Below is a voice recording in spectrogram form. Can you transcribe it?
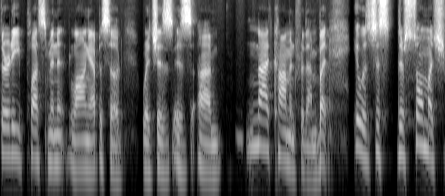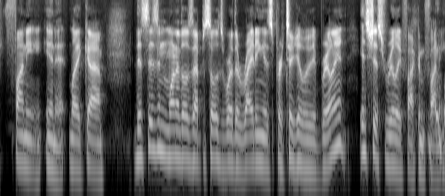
thirty plus minute long episode, which is is um, not common for them, but it was just there's so much funny in it. Like uh, this isn't one of those episodes where the writing is particularly brilliant. It's just really fucking funny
